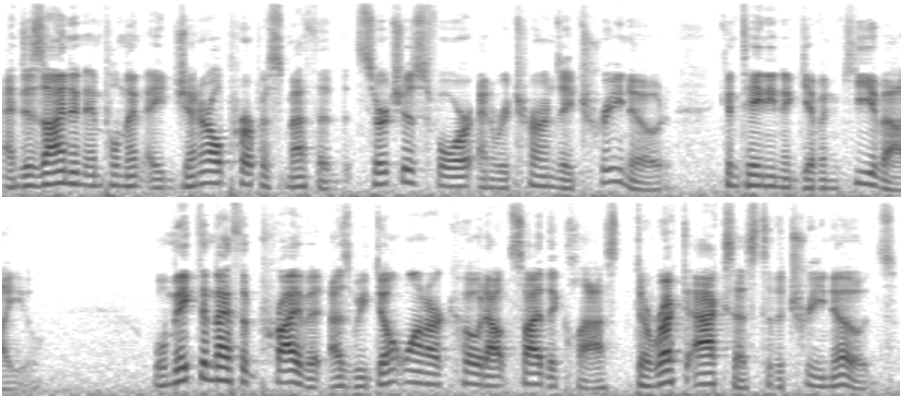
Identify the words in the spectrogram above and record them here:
and design and implement a general purpose method that searches for and returns a tree node containing a given key value. We'll make the method private as we don't want our code outside the class direct access to the tree nodes.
